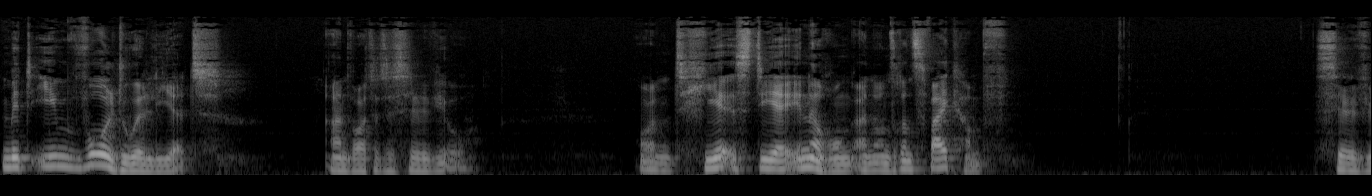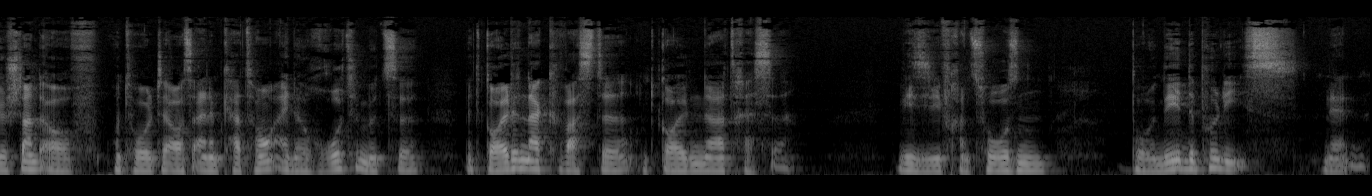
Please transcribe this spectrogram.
mit ihm wohl duelliert, antwortete Silvio. Und hier ist die Erinnerung an unseren Zweikampf. Silvio stand auf und holte aus einem Karton eine rote Mütze mit goldener Quaste und goldener Tresse, wie sie die Franzosen Bonnet de Police nennen.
